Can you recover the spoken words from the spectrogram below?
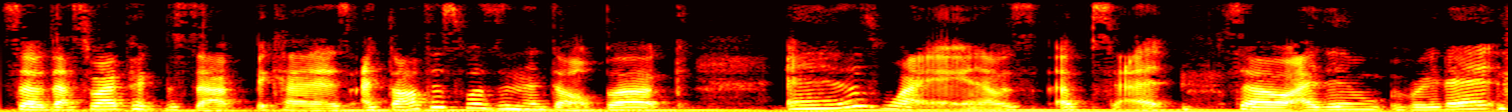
So that's why I picked this up because I thought this was an adult book and it was YA and I was upset so I didn't read it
